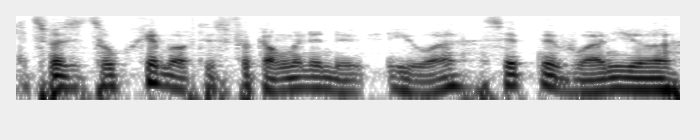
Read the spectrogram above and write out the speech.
Jetzt, was ich zurückkomme auf das vergangene Jahr, Sepp, wir waren ja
